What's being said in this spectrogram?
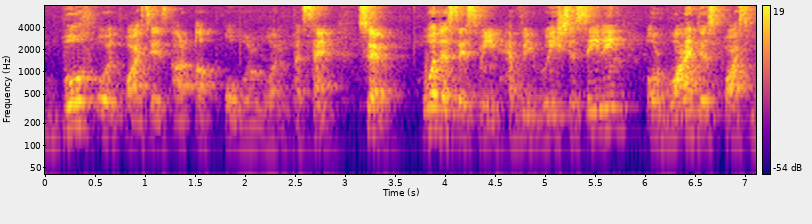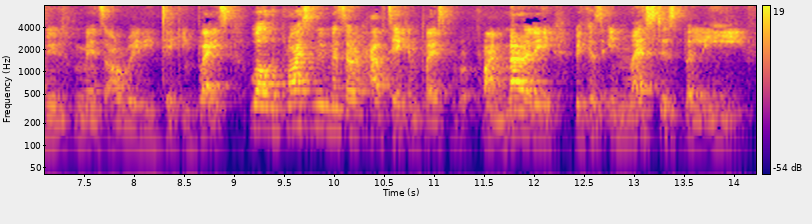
both oil prices are up over 1%. So what does this mean? Have we reached the ceiling or why those price movements are really taking place? Well, the price movements are, have taken place primarily because investors believe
